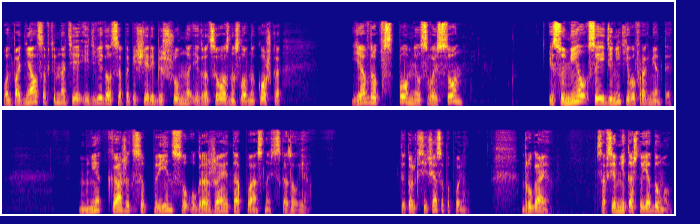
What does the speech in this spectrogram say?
Он поднялся в темноте и двигался по пещере бесшумно и грациозно, словно кошка. Я вдруг вспомнил свой сон и сумел соединить его фрагменты. «Мне кажется, принцу угрожает опасность», — сказал я. «Ты только сейчас это понял?» «Другая. Совсем не та, что я думал».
